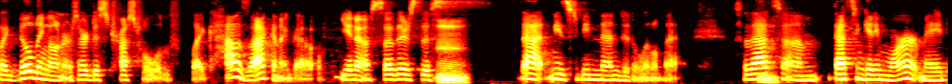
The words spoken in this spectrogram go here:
like building owners are distrustful of like how's that going to go you know? So there's this Mm. that needs to be mended a little bit. So that's um that's in getting more art made.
